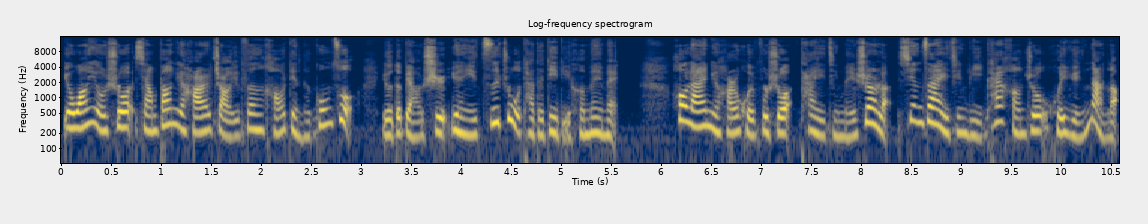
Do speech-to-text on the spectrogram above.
有网友说想帮女孩找一份好点的工作，有的表示愿意资助她的弟弟和妹妹。后来女孩回复说她已经没事了，现在已经离开杭州回云南了。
